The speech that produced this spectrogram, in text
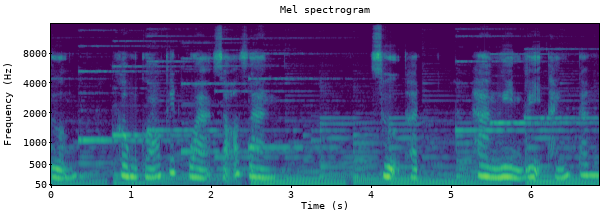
tưởng, không có kết quả rõ ràng. Sự thật, hàng nghìn vị thánh tăng,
